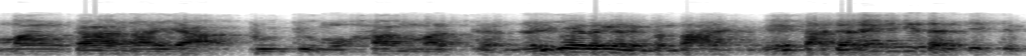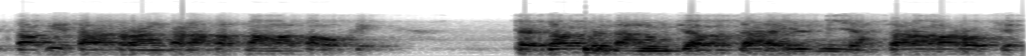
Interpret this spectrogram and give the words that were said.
mangka naya budu Muhammad dan jadi gue lagi yang tentara ini saja ini sensitif tapi saya terangkan atas nama tauhid dan saya bertanggung jawab secara ilmiah secara marojek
